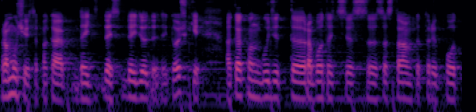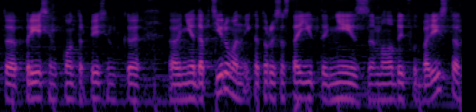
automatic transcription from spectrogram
промучается, пока дойдет до этой точки, а как он будет работать с составом, который под прессинг, контрпрессинг не адаптирован и который состоит не из молодых футболистов,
